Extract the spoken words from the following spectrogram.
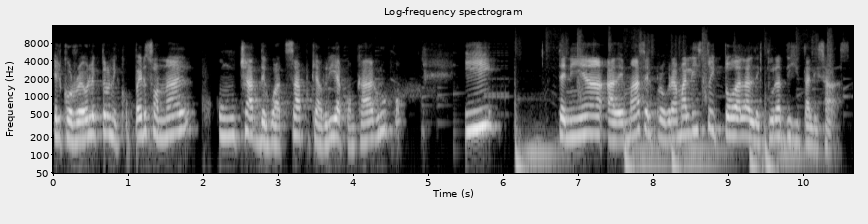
el correo electrónico personal, un chat de WhatsApp que habría con cada grupo y tenía además el programa listo y todas las lecturas digitalizadas.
